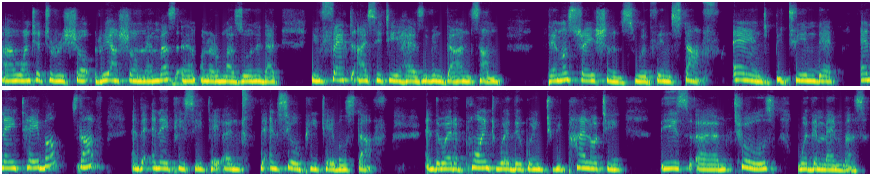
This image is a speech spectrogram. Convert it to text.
I wanted to reassure, reassure members, uh, Honorable Mazzone, that in fact ICT has even done some demonstrations within staff and between the NA table stuff and the NAPC ta- and the NCOP table stuff. And they were at a point where they're going to be piloting these um, tools with the members.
